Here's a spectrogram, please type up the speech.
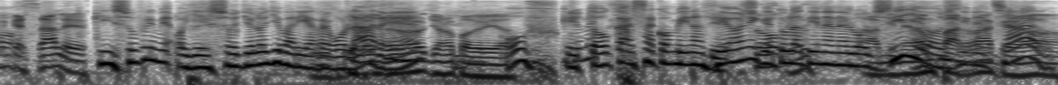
que sale. Qué sufrimiento. Oye, eso yo lo llevaría regular, yo, yo ¿eh? no, yo no podría. Uf, que toca esa combinación y que tú la tienes en el bolsillo sin echar.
